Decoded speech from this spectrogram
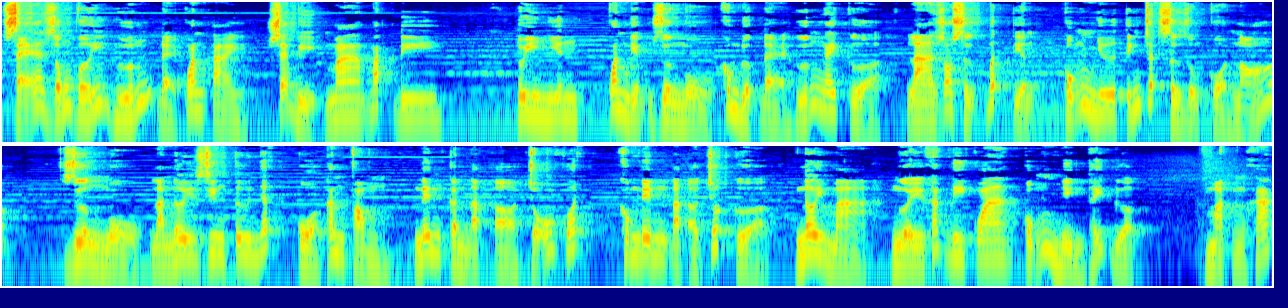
sẽ giống với hướng để quan tài sẽ bị ma bắt đi. Tuy nhiên, quan niệm giường ngủ không được để hướng ngay cửa là do sự bất tiện cũng như tính chất sử dụng của nó. Giường ngủ là nơi riêng tư nhất của căn phòng nên cần đặt ở chỗ khuất, không nên đặt ở trước cửa, nơi mà người khác đi qua cũng nhìn thấy được. Mặt khác,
